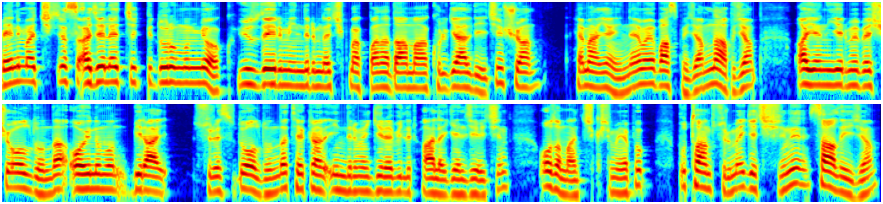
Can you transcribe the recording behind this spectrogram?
Benim açıkçası acele edecek bir durumum yok. %20 indirimle çıkmak bana daha makul geldiği için şu an hemen yayınlamaya basmayacağım. Ne yapacağım? Ayın 25'i olduğunda oyunumun bir ay süresi dolduğunda tekrar indirime girebilir hale geleceği için o zaman çıkışımı yapıp bu tam sürme geçişini sağlayacağım.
